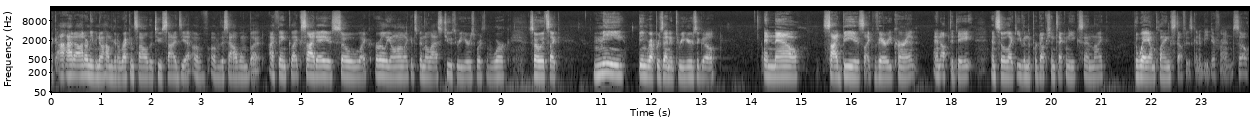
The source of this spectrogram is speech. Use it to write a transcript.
like I, I, don't even know how I'm going to reconcile the two sides yet of of this album but I think like side A is so like early on like it's been the last 2 3 years worth of work. So it's like me being represented 3 years ago. And now side B is like very current and up to date. And so like even the production techniques and like the way I'm playing stuff is going to be different. So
